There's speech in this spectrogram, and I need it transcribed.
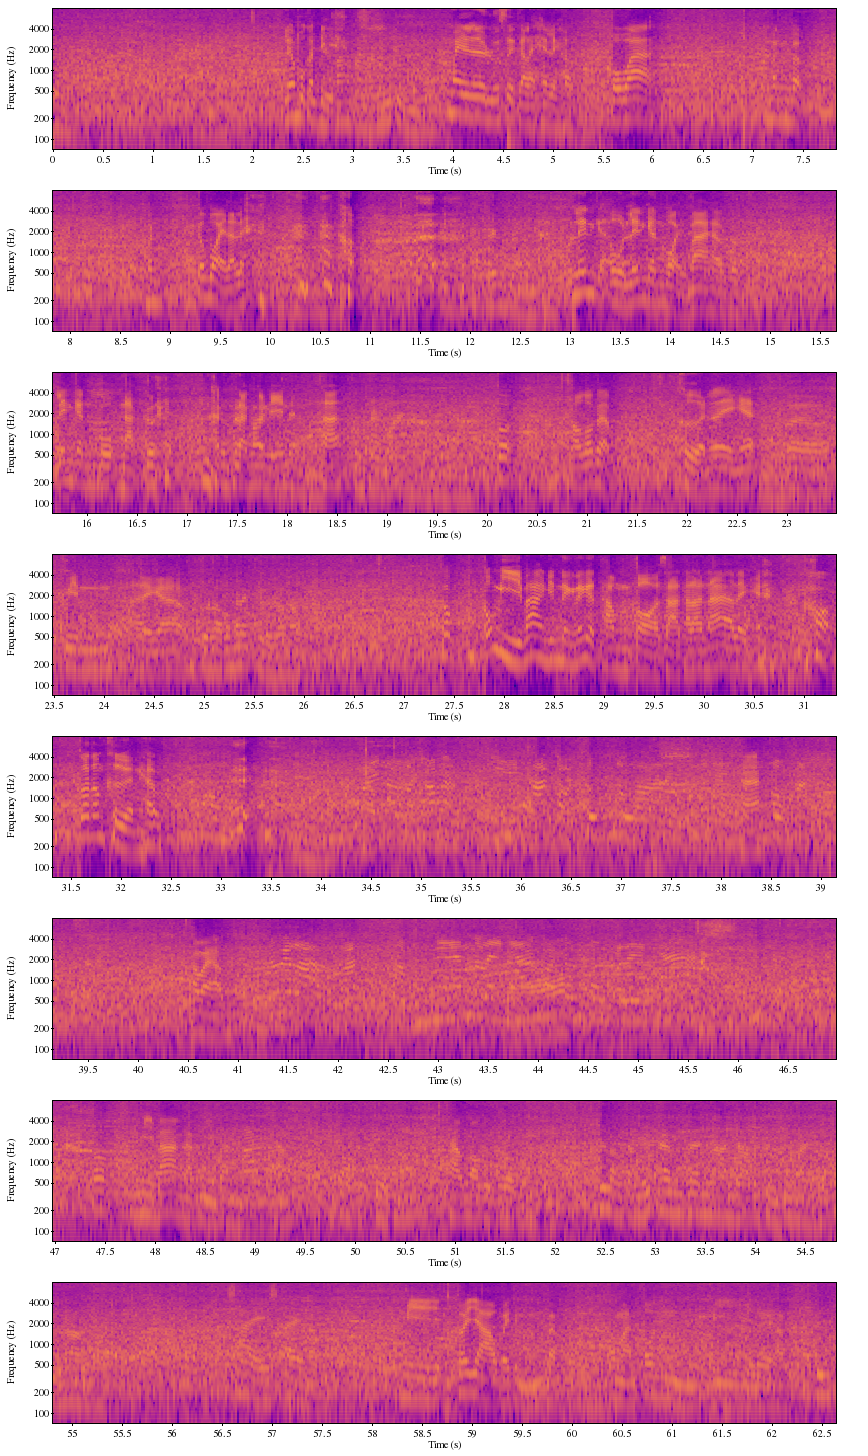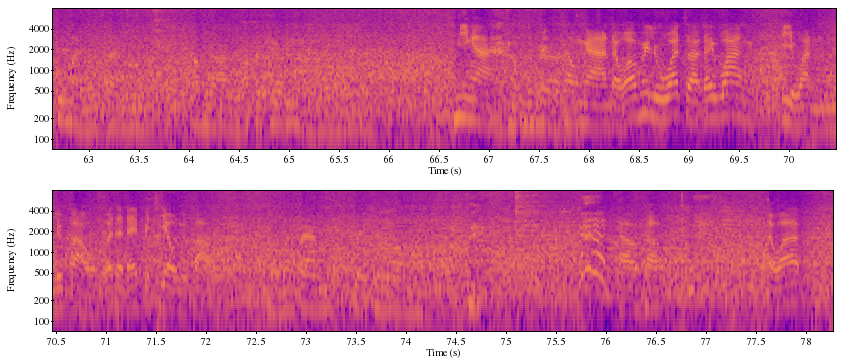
เรื่องปกติบ้างตอนนั้นรู้สึกยังไงบ้างไม่ได้รู้สึกอะไรเลยครับ เพราะว่ามันแบบมันมันก็บ่อยแล้วแหละก็การเล่นกันเล่นกันโอ้เล่นกันบ่อยมากครับแบบเล่นกันโบหนักด้วยหนักหนักกว่านี้เนี่ยฮะ เป็นแฟนว่ายังไงก็เขาก็แบบเขินอะไรอย่างเงี้ยเออฟินอะไรเงี้ยครับตัวเราก็ไม่ได้เขินแล้วนะก็ก็มีบ้างนิดนึงถ้าเกิดทำต่อสาธารณะอะไรเงี้ยก็ก็ต้องเขินครับให้เราเราชอบแบบมีท่ากอดซุ้มตัวฮะอกอะทำไมครับ ไม่เวลาแบบว่าแบบเน้นอะไรเงี้ยกอดจมอกอะไรอย่างเงี้ยก็มีบ้างครับมีบ้างครับ ก็กรุบๆเนาะครับงอกรุบคือหลังจากนี้แทนแทนงานยาวไปถึงปีใหม่ก็ปีหน้าเลยครับๆใช่ใช่ครับ มีก็ยาวไปถึงแบบประมาณต้นปีเลยครับ ปีปีใหม่มีแทนทำงานหรือว่าไปเที่ยวที่ไหนอะไรอย่างเงี้ยไหมมีงานครับมีงาน ทำงานแต่ว่าไม่รู้ว่าจะได้ว่างกี่วันหรือเปล่า ว่าจะได้ไปเที่ยวหรือเปล่า บอกแฟนๆเชียร์คิวรอครับครับ แต่ว่าก็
